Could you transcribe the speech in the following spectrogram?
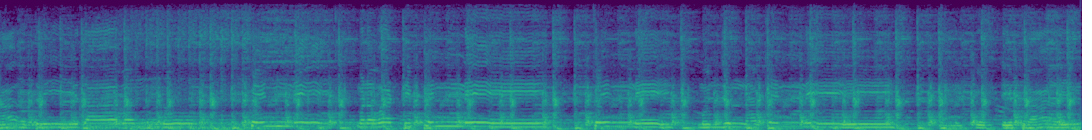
രാത്രി ഇതാ വന്നു. പെണ്ണേ മണവാട്ടി പെണ്ണേ പെണ്ണേ മുഞ്ചുള്ള പെണ്ണേ കളിക്കുട്ടി പ്രായം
